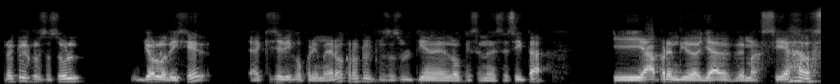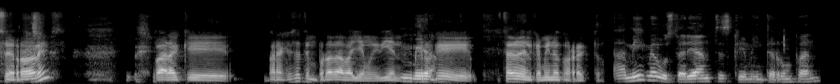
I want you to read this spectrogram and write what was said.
Creo que el Cruz Azul, yo lo dije, aquí se dijo primero, creo que el Cruz Azul tiene lo que se necesita y ha aprendido ya de demasiados errores para que, para que esa temporada vaya muy bien. Creo que están en el camino correcto. A mí me gustaría, antes que me interrumpan,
